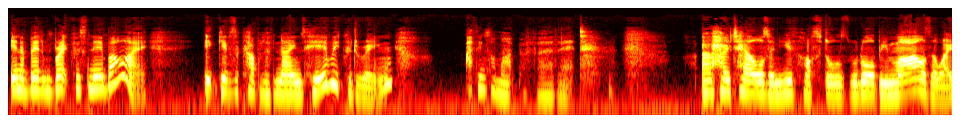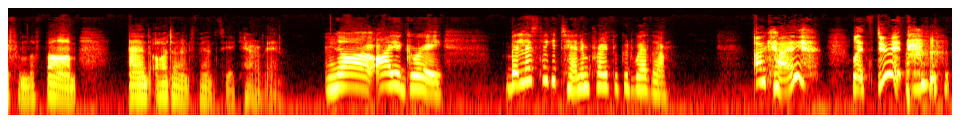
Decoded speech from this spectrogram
in a bed and breakfast nearby. It gives a couple of names here we could ring. I think I might prefer that. Uh, hotels and youth hostels would all be miles away from the farm, and I don't fancy a caravan. No, I agree. But let's take a tent and pray for good weather. Okay, let's do it.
